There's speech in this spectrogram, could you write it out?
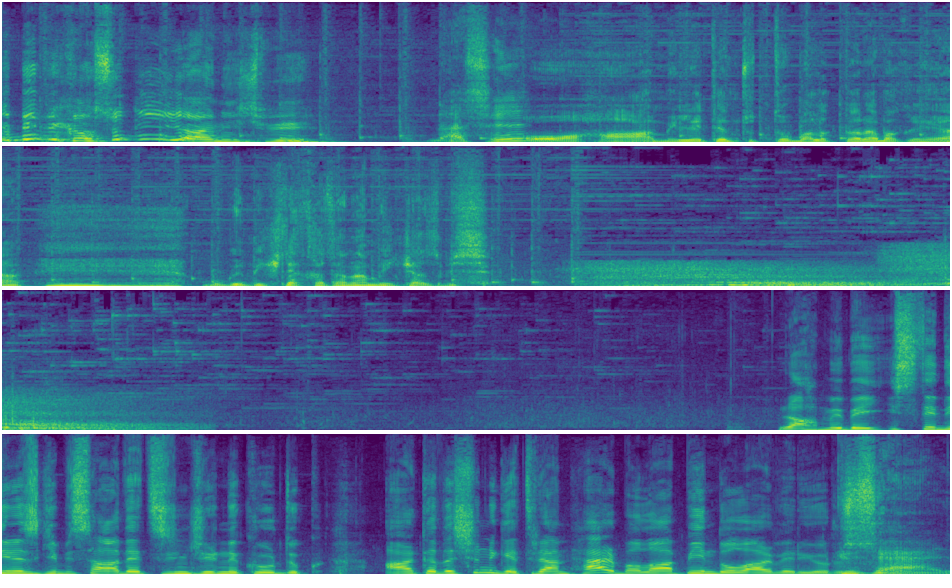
e, bir Picasso değil yani hiçbir. Nasıl? Oha milletin tuttuğu balıklara bakın ya. Bu gidişle kazanamayacağız biz. Rahmi Bey istediğiniz gibi saadet zincirini kurduk. Arkadaşını getiren her balığa bin dolar veriyoruz. Güzel.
